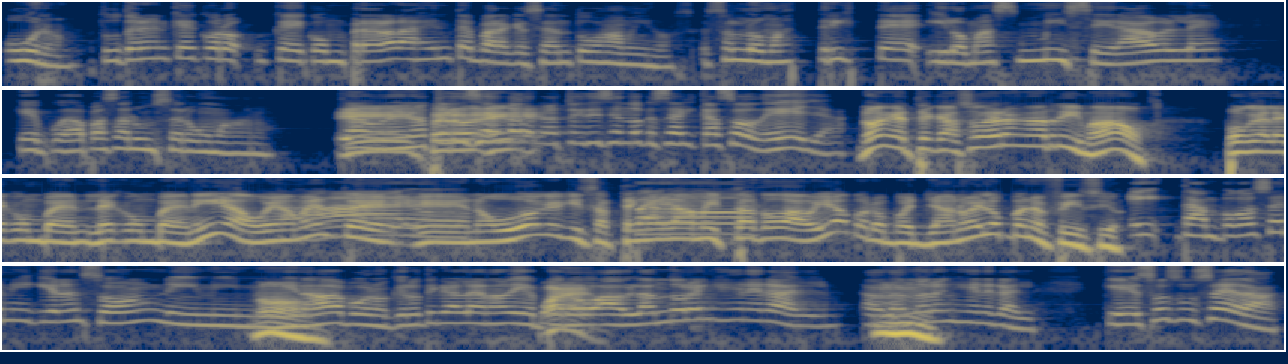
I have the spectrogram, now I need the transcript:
Uno, tú tener que, comprar a la gente para que sean tus amigos. Eso es lo más triste y lo más miserable que pueda pasar un ser humano. Eh, no, estoy diciendo, eh, no estoy diciendo que sea el caso de ella. No, en este caso eran arrimados. Porque le, conven- le convenía, obviamente. Claro. Eh, no dudo que quizás tengan la amistad todavía, pero pues ya no hay los beneficios. Y tampoco sé ni quiénes son, ni, ni, No. ni nada, porque no quiero tirarle a nadie. Bueno. Pero hablándolo en general, hablándolo en general, que eso suceda,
